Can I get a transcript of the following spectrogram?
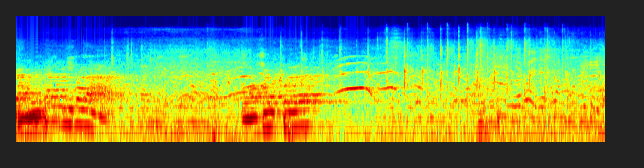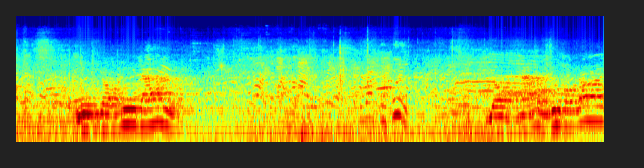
การเดินทางดีมาก หัวไฟเปิดมีโยกมีดังโยกหางหมงอยู่หมองน้อย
